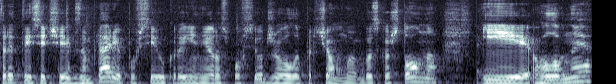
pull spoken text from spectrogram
три тисячі екземплярів по всій Україні розповсюджували, причому безкоштовно. І головне,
